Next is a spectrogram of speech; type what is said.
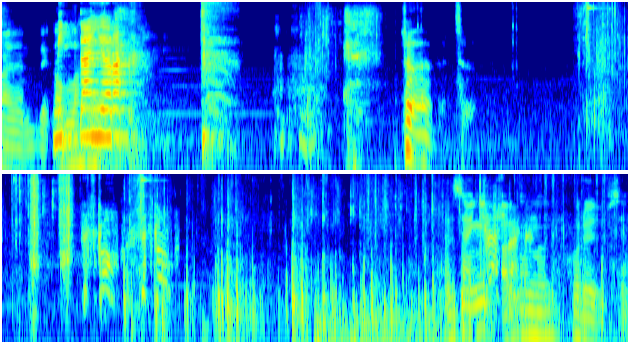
Aynen direkt. Midden yarak. Tövbe tövbe. Hadi sen git arkamdan koruyacağım seni.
